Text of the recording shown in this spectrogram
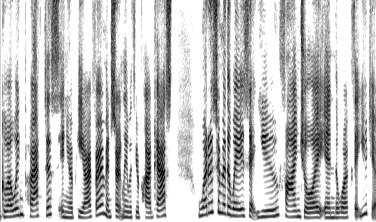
growing practice in your PR firm and certainly with your podcast, what are some of the ways that you find joy in the work that you do?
